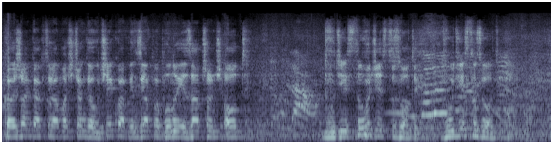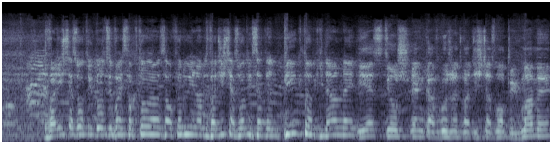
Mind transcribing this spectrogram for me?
koleżanka, która ma ściągę uciekła, więc ja proponuję zacząć od 20? 20 zł. 20 zł. 20 zł, drodzy Państwo, kto zaoferuje nam 20 zł za ten piękny, oryginalny Jest już ręka w górze, 20 zł mamy.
